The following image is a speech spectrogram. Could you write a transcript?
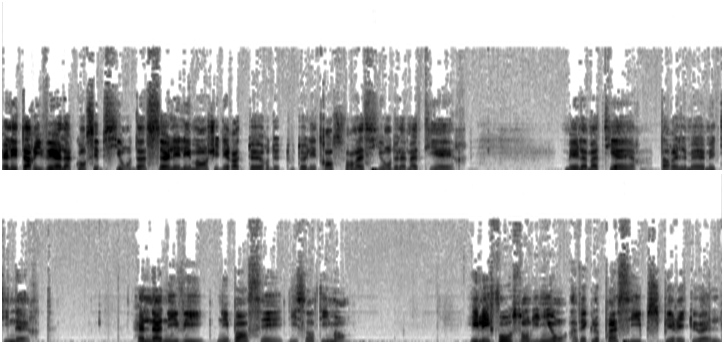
elle est arrivée à la conception d'un seul élément générateur de toutes les transformations de la matière. Mais la matière par elle-même est inerte. Elle n'a ni vie, ni pensée, ni sentiment. Il y faut son union avec le principe spirituel.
